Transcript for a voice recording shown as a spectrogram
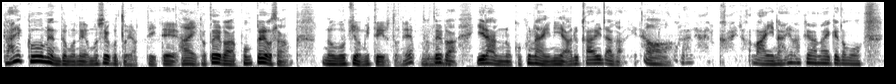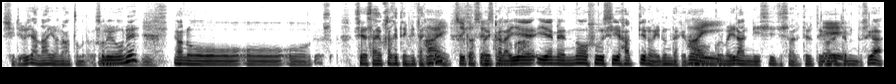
外交面でもね、面白いことをやっていて、はい、例えば、ポンペイオさんの動きを見ているとね、例えば、イランの国内にアルカイダが、イランの国内にアルカイダが、まあ、いないわけはないけども、主流じゃないよなと思うんだけど、それをね、あの制裁をかけてみたりね、はい、追加制裁それからイエイエメンの風刺派っていうのがいるんだけど、はい、これもイランに支持されてると言われてるんですが、えー、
